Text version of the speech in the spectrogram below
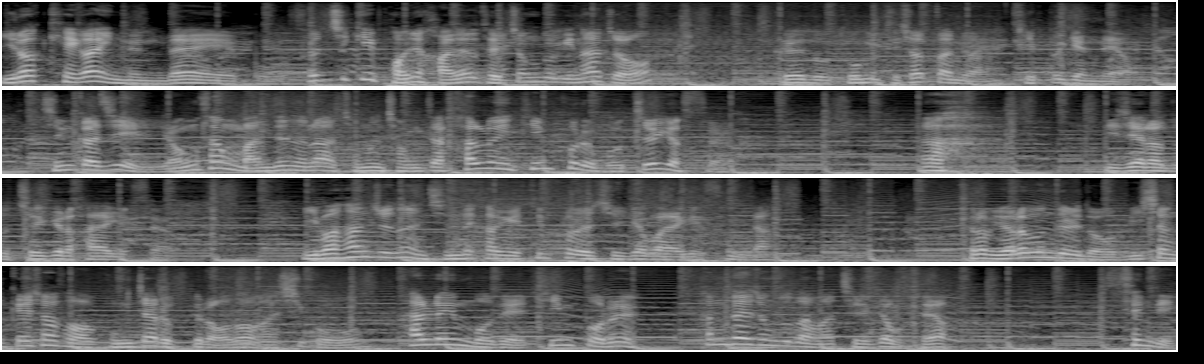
이렇게가 있는데 뭐 솔직히 번역 안 해도 될 정도긴 하죠. 그래도 도움이 되셨다면 기쁘겠네요. 지금까지 영상 만드느라 저는 정작 할로윈 팀포를 못 즐겼어요. 아 이제라도 즐기러 가야겠어요. 이번 한 주는 진득하게 팀포를 즐겨봐야겠습니다. 그럼 여러분들도 미션 깨셔서 공짜 룩들 얻어가시고 할로윈 모드의 팀포를 한 달 정도 남아 즐겨보세요. 스탠디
